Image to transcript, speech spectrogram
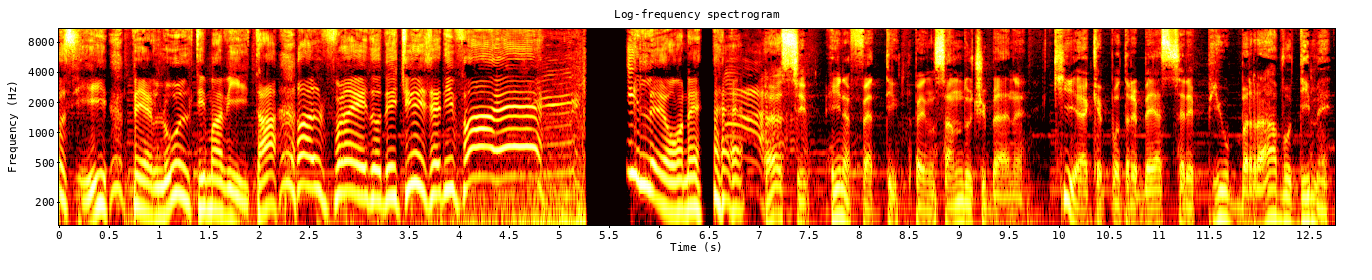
Così, per l'ultima vita, Alfredo decise di fare il leone. Eh sì, in effetti, pensandoci bene, chi è che potrebbe essere più bravo di me?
